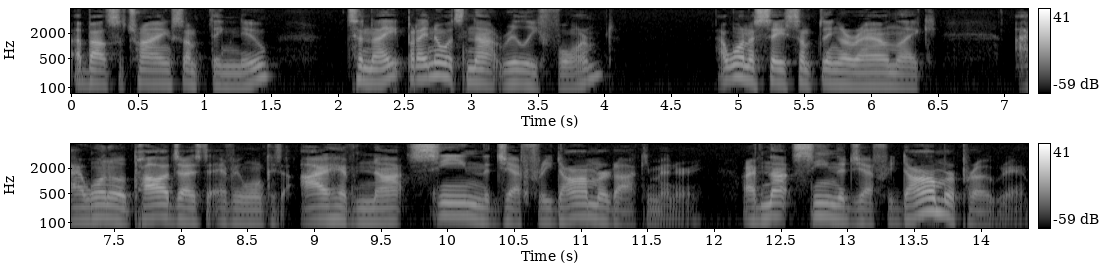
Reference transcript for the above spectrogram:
about trying something new tonight, but I know it's not really formed. I want to say something around like, I want to apologize to everyone because I have not seen the Jeffrey Dahmer documentary. I've not seen the Jeffrey Dahmer program.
